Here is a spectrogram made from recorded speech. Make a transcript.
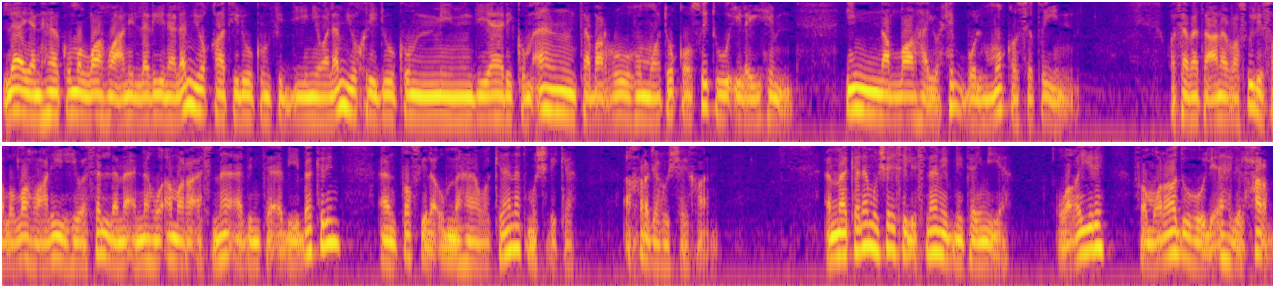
لا ينهاكم الله عن الذين لم يقاتلوكم في الدين ولم يخرجوكم من دياركم أن تبروهم وتقسطوا إليهم. إن الله يحب المقسطين. وثبت عن الرسول صلى الله عليه وسلم أنه أمر أسماء بنت أبي بكر أن تصل أمها وكانت مشركة. أخرجه الشيخان. أما كلام شيخ الإسلام ابن تيمية وغيره فمراده لأهل الحرب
